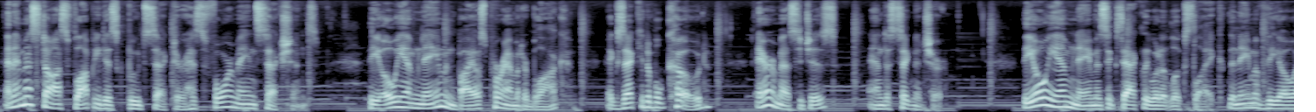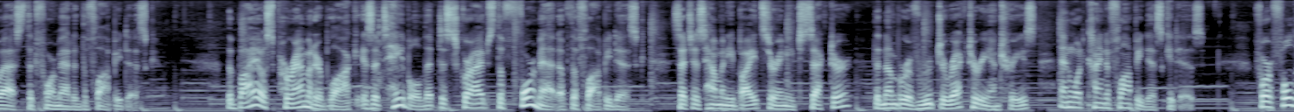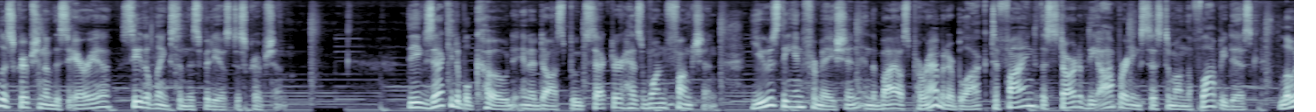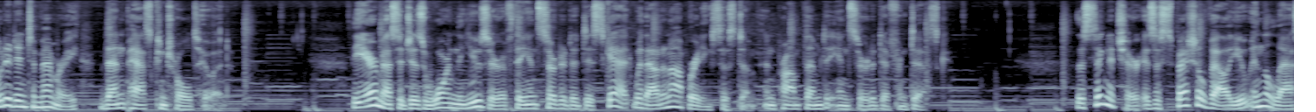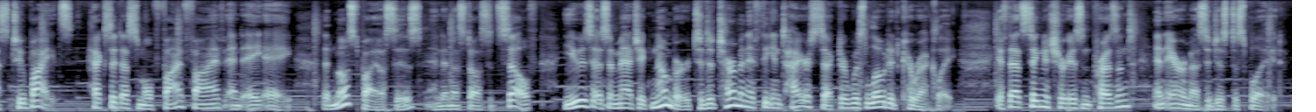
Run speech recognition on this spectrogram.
An MS-DOS floppy disk boot sector has four main sections. The OEM name and BIOS parameter block, executable code, error messages, and a signature. The OEM name is exactly what it looks like, the name of the OS that formatted the floppy disk. The BIOS parameter block is a table that describes the format of the floppy disk, such as how many bytes are in each sector, the number of root directory entries, and what kind of floppy disk it is. For a full description of this area, see the links in this video's description. The executable code in a DOS boot sector has one function. Use the information in the BIOS parameter block to find the start of the operating system on the floppy disk, load it into memory, then pass control to it. The error messages warn the user if they inserted a diskette without an operating system and prompt them to insert a different disk. The signature is a special value in the last two bytes, hexadecimal 55 and AA, that most BIOSes, and MS-DOS itself, use as a magic number to determine if the entire sector was loaded correctly. If that signature isn't present, an error message is displayed.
